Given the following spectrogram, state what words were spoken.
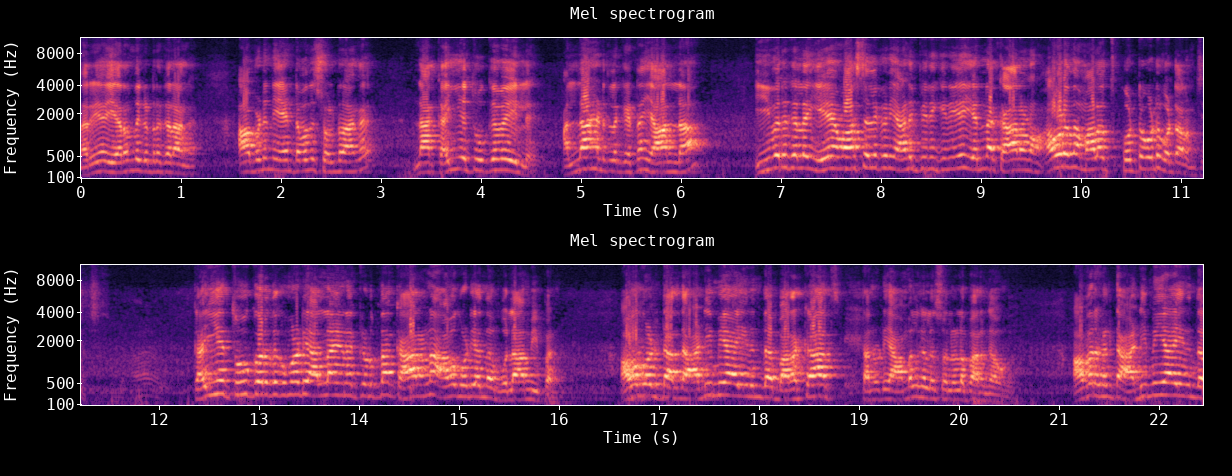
நிறைய இறந்துக்கிட்டு இருக்கிறாங்க. அப்படின்னு என்கிட்ட வந்து சொல்கிறாங்க நான் கையை தூக்கவே இல்லை. அல்லாஹ் இடத்துல கேட்டேன் யாரெல்லாம் இவர்களை ஏன் வாசலுக்கு நீ அனுப்பியிருக்கிறியே? என்ன காரணம்? அவ்வளோதான் மழை கொட்டு கொட்டு கொட்ட ஆரம்பிச்சிருச்சு. கையை தூக்குறதுக்கு முன்னாடி அல்லாஹ் எனக்கு கொடுத்தான் காரணம் அவங்களுடைய அந்த குலாமிப்பன் அவங்கள்ட்ட அந்த அடிமையாக இருந்த பரக்காத் தன்னுடைய அமல்களை சொல்லலை பாருங்க அவங்க. அவர்கள்ட்ட அடிமையாக இருந்த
